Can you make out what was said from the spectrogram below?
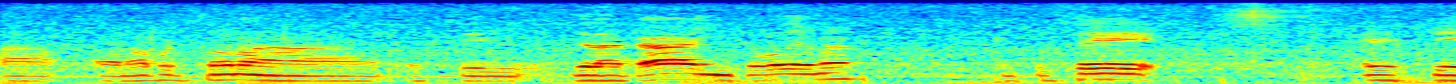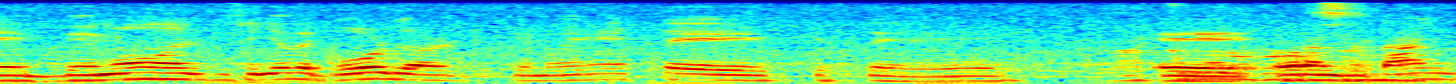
a, una persona este, de la calle y todo lo demás. Entonces, este, vemos el diseño de Gordon, que no es este, este eh, orangután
